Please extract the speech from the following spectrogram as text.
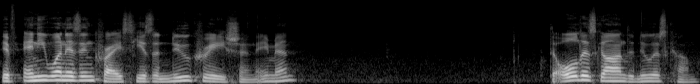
if anyone is in Christ, he is a new creation." Amen. The old is gone, the new has come.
